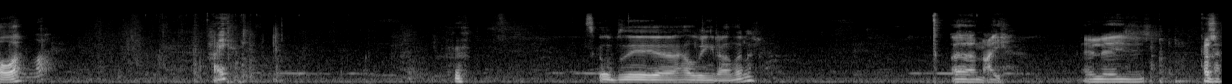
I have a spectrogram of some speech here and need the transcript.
Halla? Hei. Skal du på de eh, halloween-greiene, eller? Eh, nei. Eller kanskje.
